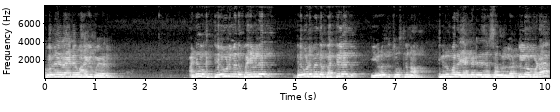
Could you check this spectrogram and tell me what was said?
కోనేరు ఆయనేమో ఆగిపోయాడు. అంటే ఒక దేవుడి మీద భయం లేదు దేవుడి మీద భక్తి లేదు. ఈరోజు చూస్తున్నాం తిరుమల వెంకటేశ్వర స్వామి లడ్డులో కూడా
